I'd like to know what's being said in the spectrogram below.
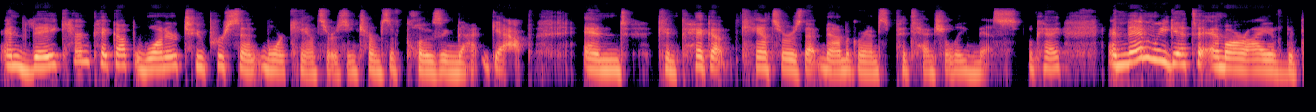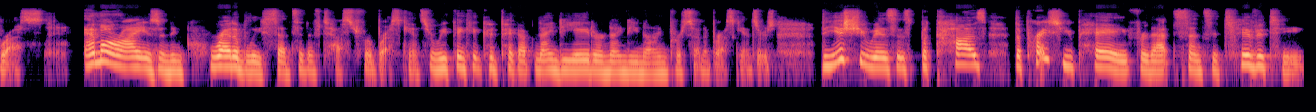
and they can pick up 1 or 2% more cancers in terms of closing that gap and can pick up cancers that mammograms potentially miss. Okay. And then we get to MRI of the breasts. MRI is an incredibly sensitive test for breast cancer. We think it could pick up 98 or 99% of breast cancers. The issue is is because the price you pay for that sensitivity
